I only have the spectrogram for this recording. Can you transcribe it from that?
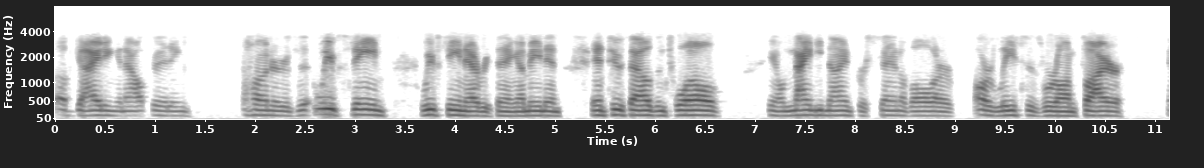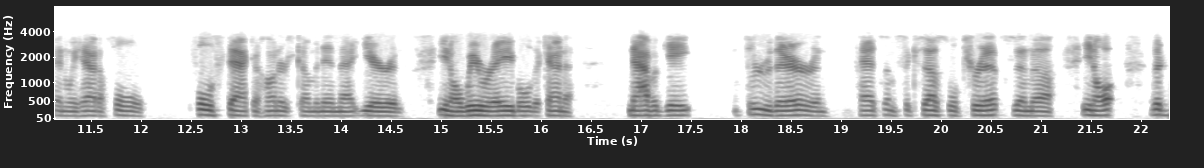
of guiding and outfitting hunters, we've seen we've seen everything. I mean, in in 2012, you know, 99% of all our our leases were on fire, and we had a full full stack of hunters coming in that year, and you know, we were able to kind of navigate through there and had some successful trips. And uh, you know, the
